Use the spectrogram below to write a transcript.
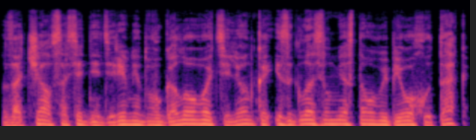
зачал в соседней деревне двухголового теленка и сглазил местного выпивоху так,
